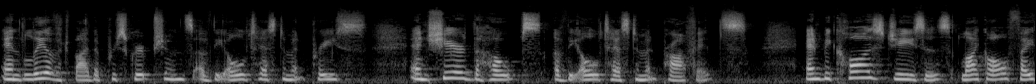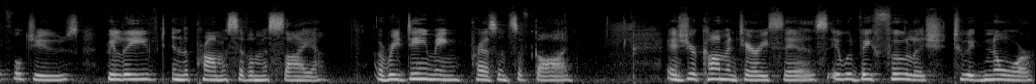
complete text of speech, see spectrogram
and lived by the prescriptions of the Old Testament priests and shared the hopes of the Old Testament prophets. And because Jesus, like all faithful Jews, believed in the promise of a Messiah, a redeeming presence of God. As your commentary says, it would be foolish to ignore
